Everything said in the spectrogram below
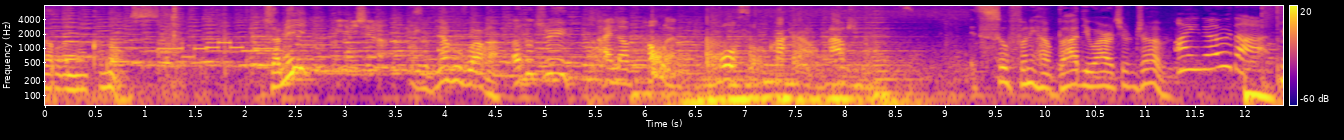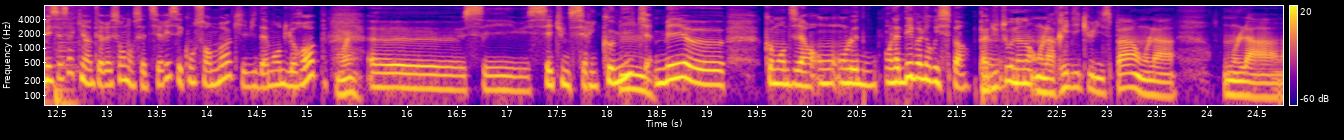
parlement commence. Samy Oui, Michel. Je viens vous voir là. À tout de suite. I love Poland. Also, Krakow, Auschwitz. It's so funny how bad you are at your job. I know that. Mais c'est ça qui est intéressant dans cette série, c'est qu'on s'en moque évidemment de l'Europe. Ouais. Euh, c'est c'est une série comique, mm. mais euh, comment dire, on, on, le on la dévalorise pas. Pas euh... du tout, non non, on la ridiculise pas, on la on la.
